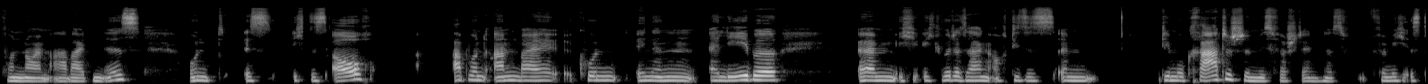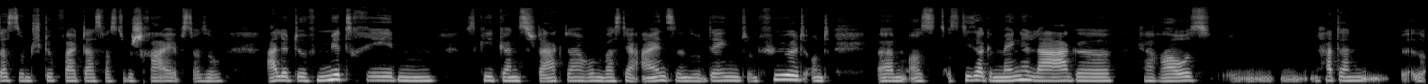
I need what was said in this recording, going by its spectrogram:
von neuem Arbeiten ist und es, ich das auch ab und an bei KundInnen erlebe. Ähm, ich, ich würde sagen, auch dieses ähm, demokratische Missverständnis. Für mich ist das so ein Stück weit das, was du beschreibst. Also alle dürfen mitreden. Es geht ganz stark darum, was der Einzelne so denkt und fühlt. Und ähm, aus, aus dieser Gemengelage heraus äh, hat dann, also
